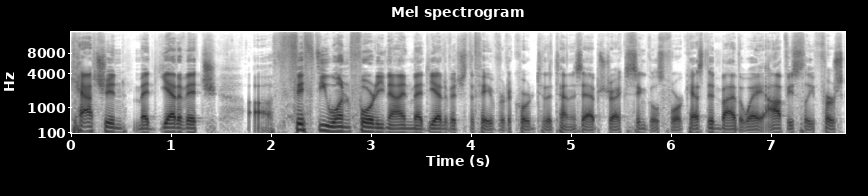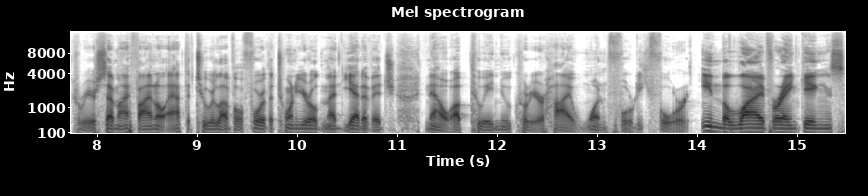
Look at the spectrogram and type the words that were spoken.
Cachin, Medjedovic, uh, 51-49 Medjedovic the favorite according to the Tennis Abstract singles forecast. And by the way, obviously first career semifinal at the tour level for the 20-year-old Medjedovic, now up to a new career high 144 in the live rankings.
